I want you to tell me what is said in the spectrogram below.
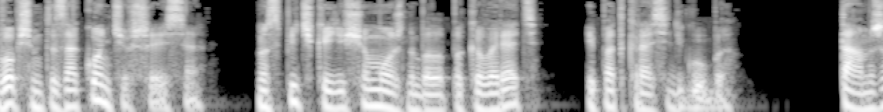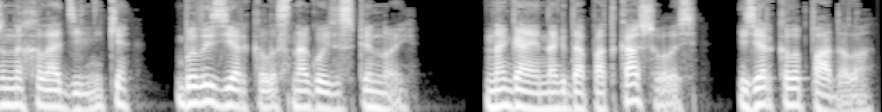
В общем-то, закончившаяся, но спичкой еще можно было поковырять и подкрасить губы. Там же, на холодильнике, было зеркало с ногой за спиной. Нога иногда подкашивалась, зеркало падало,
